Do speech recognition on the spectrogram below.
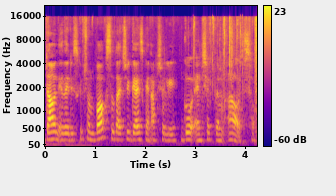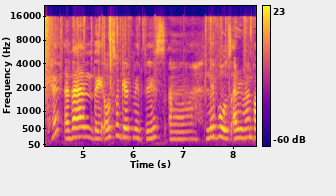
down in the description box so that you guys can actually go and check them out okay and then they also gave me this uh labels i remember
